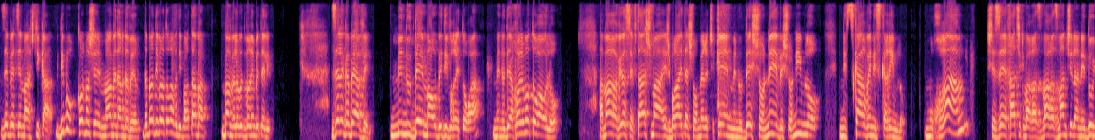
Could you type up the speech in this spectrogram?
זה בעצם השתיקה. דיבור, כל מה שמה אדם מדבר, דבר דברי תורה ודיברת בם, בם ולא בדברים בטלים. זה לגבי אבל. מנודה מהו בדברי תורה, מנודה יכול ללמוד תורה או לא. אמר רב יוסף תשמע, יש ברייתא שאומרת שכן, מנודה שונה ושונים לו, נזכר ונזכרים לו. מוחרם, שזה אחד שכבר עבר הזמן של הנדוי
